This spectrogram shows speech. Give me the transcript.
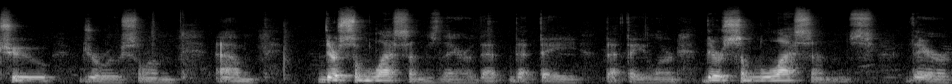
to Jerusalem. Um, there's some lessons there that that they that they learn. There's some lessons there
